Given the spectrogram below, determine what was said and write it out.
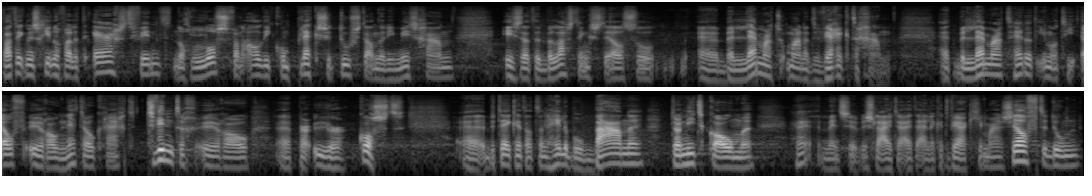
Wat ik misschien nog wel het ergst vind, nog los van al die complexe toestanden die misgaan, is dat het belastingstelsel uh, belemmert om aan het werk te gaan. Het belemmert hè, dat iemand die 11 euro netto krijgt, 20 euro uh, per uur kost. Het betekent dat een heleboel banen er niet komen. Hè. Mensen besluiten uiteindelijk het werkje maar zelf te doen.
